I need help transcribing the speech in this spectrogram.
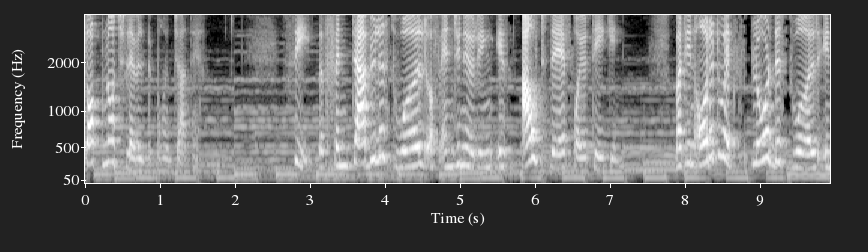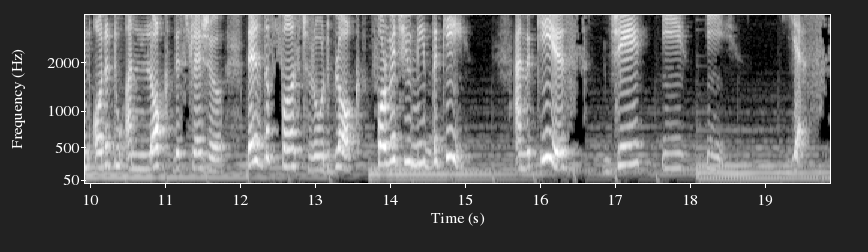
टॉप नॉच लेवल पे पहुंच जाते हैं सी द फेंटेबुलस वर्ल्ड ऑफ इंजीनियरिंग इज आउट देयर फॉर योर टेकिंग But in order to explore this world, in order to unlock this treasure, there is the first roadblock for which you need the key. And the key is J E E. Yes,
